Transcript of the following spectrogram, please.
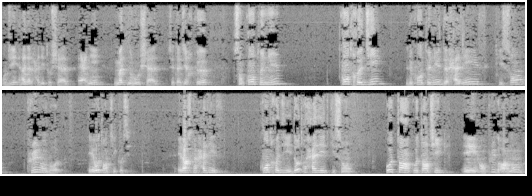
on dit هذا الحديث شاذ يعني متنه شاذ c'est-à-dire que son contenu contredit le contenu de hadiths qui sont plus nombreux et authentiques aussi. Et lorsqu'un hadith contredit d'autres hadiths qui sont autant authentiques et en plus grand nombre,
